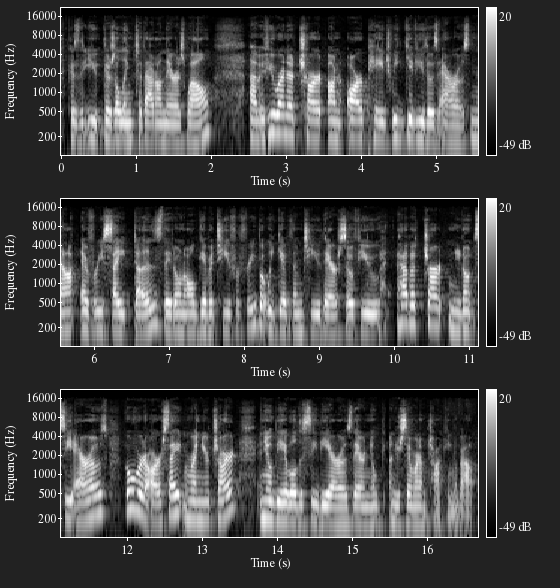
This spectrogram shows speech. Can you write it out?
because there's a link to that on there as well. Um, if you run a chart on our page, we give you those arrows. Not every site does. They don't all give it to you for free, but we give them to you there. So if you have a chart and you don't see arrows, go over to our site and run your chart, and you'll be able to see the arrows there and you'll understand what I'm talking about.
